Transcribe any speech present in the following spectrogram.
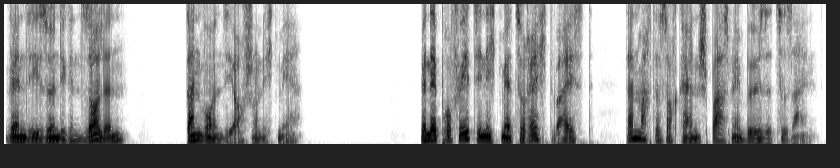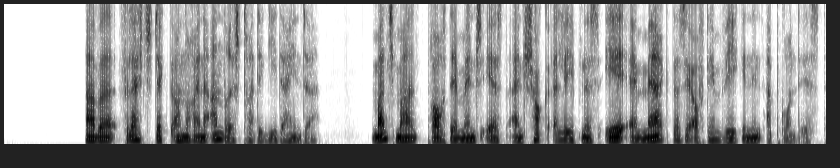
wenn sie sündigen sollen, dann wollen sie auch schon nicht mehr. Wenn der Prophet sie nicht mehr zurechtweist, dann macht es auch keinen Spaß mehr, böse zu sein. Aber vielleicht steckt auch noch eine andere Strategie dahinter. Manchmal braucht der Mensch erst ein Schockerlebnis, ehe er merkt, dass er auf dem Weg in den Abgrund ist.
